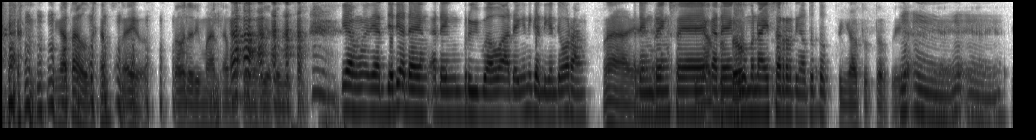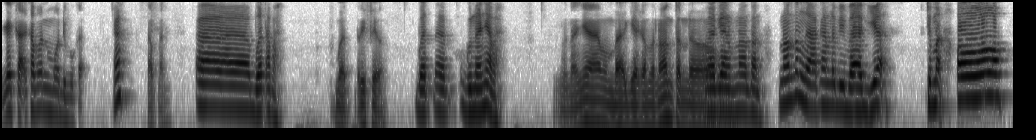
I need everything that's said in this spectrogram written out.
Nggak tahu kan. Ayo, tahu dari mana motomobi atau bukan. Ya, ya, jadi ada yang ada yang berwibawa, ada yang ini ganti-ganti orang. Nah, Ada ya. yang brengsek, Tinggal ada yang tutup. womanizer, tinggal tutup. Tinggal tutup. Ya. Mm-mm, Ya, ya, ya. Ya, ka- kapan mau dibuka? Hah? Kapan? Eh, buat apa? Buat refill. Buat eh, gunanya apa? Gunanya membahagiakan penonton dong. Bagian penonton. Penonton nggak akan lebih bahagia cuma oh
